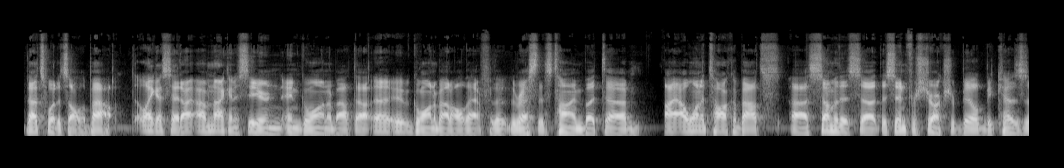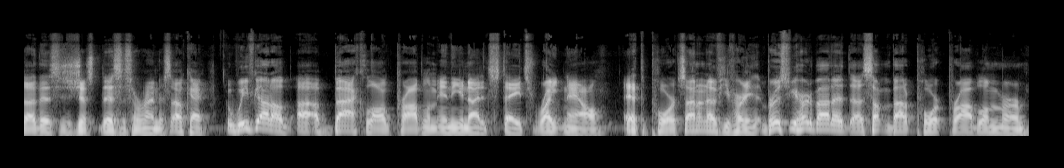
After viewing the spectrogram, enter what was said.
That's what it's all about. Like I said, I, am not going to sit here and, and, go on about that, uh, go on about all that for the, the rest of this time. But um, I, I want to talk about uh, some of this uh, this infrastructure bill because uh, this is just this is horrendous. Okay, we've got a, a backlog problem in the United States right now at the ports. I don't know if you've heard anything. Bruce, have you heard about it? Uh, something about a port problem or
